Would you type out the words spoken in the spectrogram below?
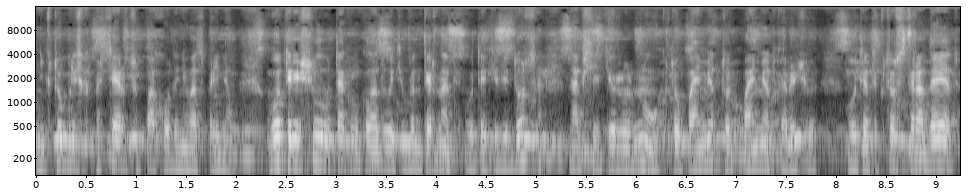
Никто близко по сердцу, походу, не воспринял. Вот решил вот так выкладывать в интернет вот эти видосы на все террор. Ну, кто поймет, тот поймет, короче. Вот это, кто страдает,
